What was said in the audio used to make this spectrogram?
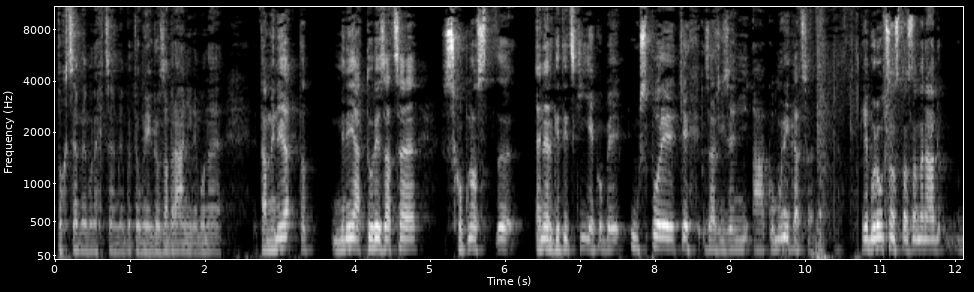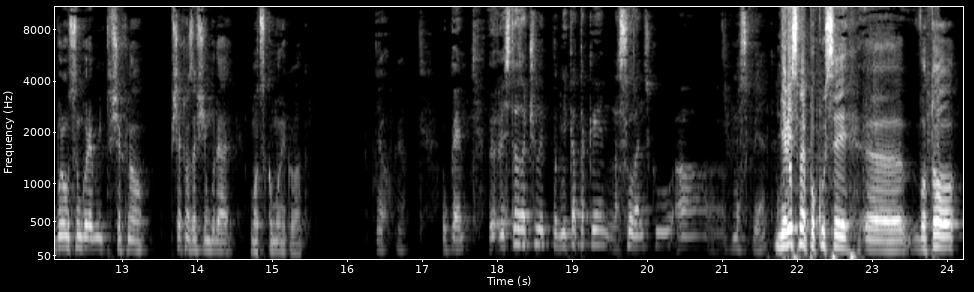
to chcem nebo nechcem, nebo tomu někdo zabrání nebo ne. Ta, mini, ta miniaturizace, schopnost energetický jakoby úspory těch zařízení a komunikace je budoucnost. To znamená, v budoucnu bude mít všechno, všechno ze vším bude moc komunikovat. Jo, jo. OK. Vy jste začali podnikat taky na Slovensku a v Moskvě? Tak? Měli jsme pokusy uh, o to,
